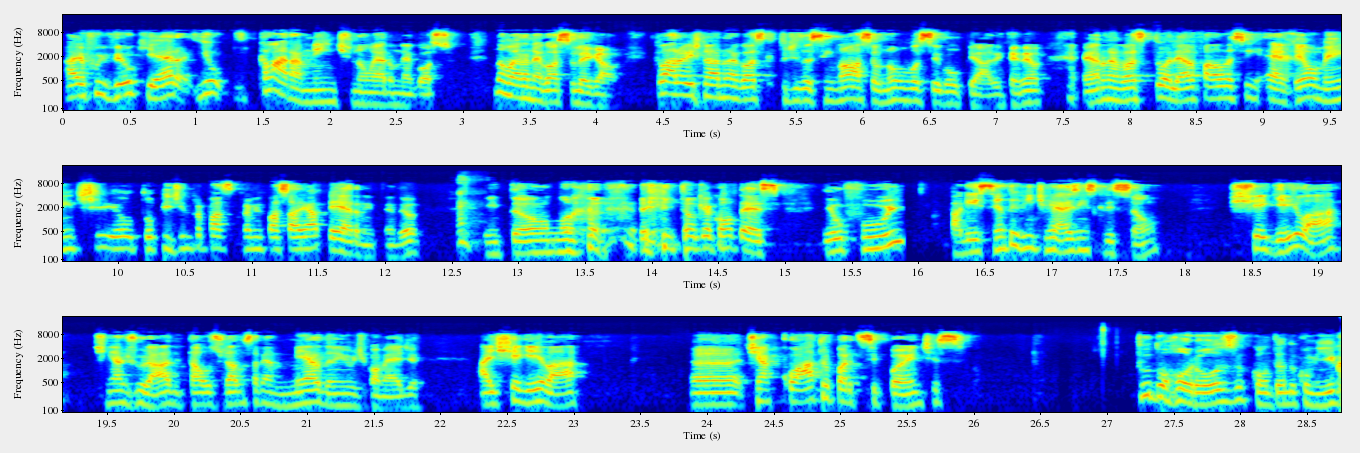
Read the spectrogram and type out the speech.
Aí eu fui ver o que era, e eu, claramente não era um negócio, não era um negócio legal. Claramente não era um negócio que tu diz assim, nossa, eu não vou ser golpeado, entendeu? Era um negócio que tu olhava e falava assim, é, realmente eu tô pedindo pra, pra me passarem a perna, entendeu? Então, então o que acontece? Eu fui, paguei 120 reais em inscrição, cheguei lá, tinha jurado e tal, os jurados não sabiam merda nenhuma de comédia. Aí cheguei lá, uh, tinha quatro participantes, tudo horroroso, contando comigo,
